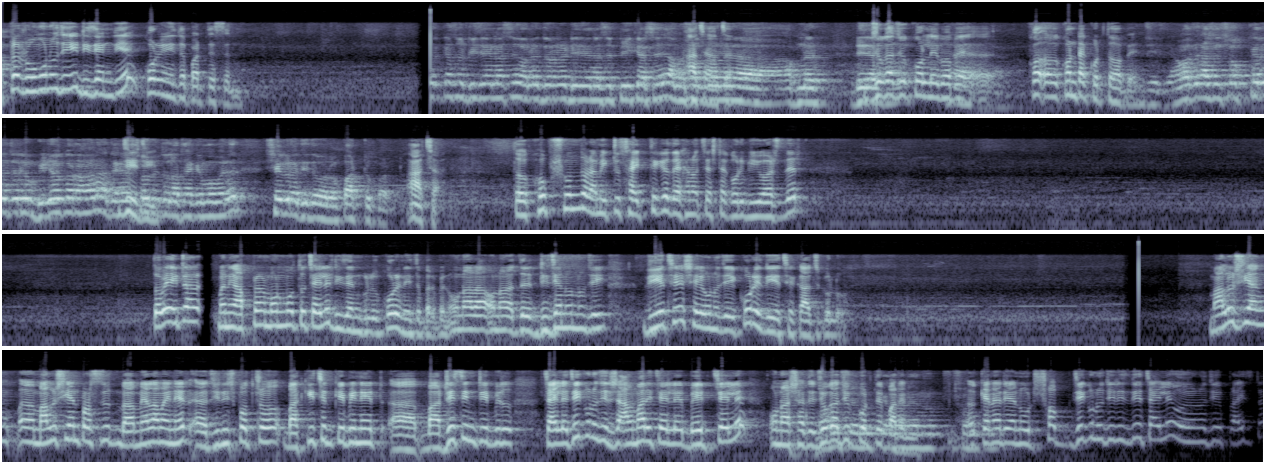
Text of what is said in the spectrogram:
আপনার রুম অনুযায়ী ডিজাইন দিয়ে করে নিতে পারতেছেন। কাছে ডিজাইন আছে অনেক ধরনের ডিজাইন আছে পিক আছে। আমরা সব আচ্ছা, আচ্ছা। ধরনের আপনার যোগাযোগ করলে এভাবে কন্ট্যাক্ট করতে হবে। জি জি। আমাদের আসলে সব ভিডিও করা হয় না যেখানে ছবি তোলা থাকে মোবাইলের সেগুলো দিতে পারব পার্ট টু পার্ট আচ্ছা। তো খুব সুন্দর আমি একটু সাইড থেকে দেখানোর চেষ্টা করি ভিউয়ার্সদের তবে এটা মানে আপনার মন মতো চাইলে ডিজাইনগুলো করে নিতে পারবেন। ওনারা ওনাদের ডিজাইন অনুযায়ী দিয়েছে সেই অনুযায়ী করে দিয়েছে কাজগুলো। মালয়েশিয়ান মালয়েশিয়ান প্রস্টিটিউট বা মেলামাইনের জিনিসপত্র বা কিচেন ক্যাবিনেট বা ড্রেসিং টেবিল চাইলে যে কোনো জিনিস আলমারি চাইলে বেড চাইলে ওনার সাথে যোগাযোগ করতে পারেন। ক্যানারিয়ান উড, সব- ক্যানাডিয়ান উড সব যে কোনো জিনিস দিয়ে চাইলে ওই অনুযায়ী প্রাইসটা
